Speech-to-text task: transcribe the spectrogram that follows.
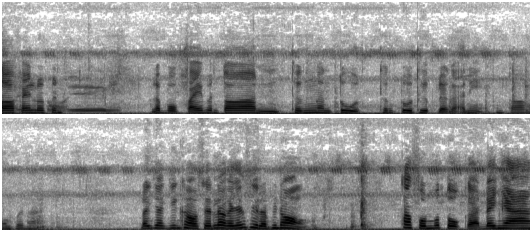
ต่อไฟรถเพิ่นต่อเองระบบไฟเพิ่นตอนถึงเงินตู้ถึงตู้ทึบเลยกับอันนี้เพิ่นต่อของเพิ่นค่ะหลังจากกินข้าวเสร็จแล้วก็ยังสิละพี่น้อง ถ้าฝนบ่ตกก็ได้ยาง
